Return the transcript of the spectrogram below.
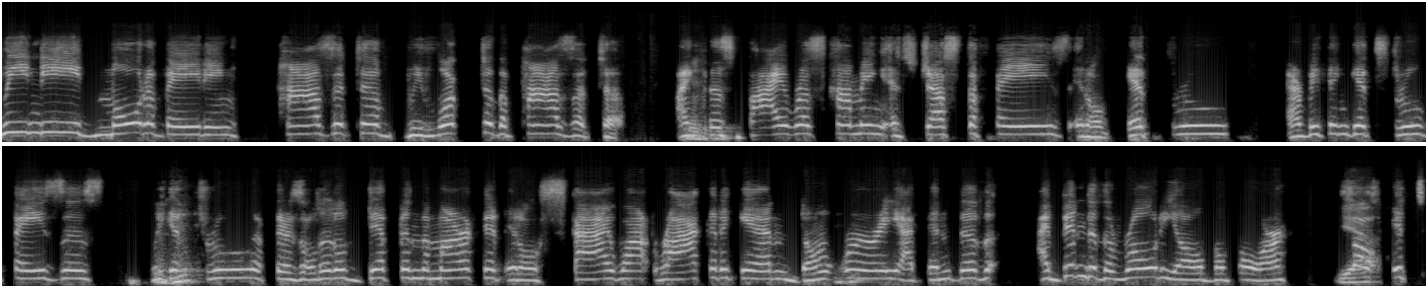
we need motivating positive. We look to the positive. Like Mhm. this virus coming, it's just a phase. It'll get through. Everything gets through phases. We get through. If there's a little dip in the market, it'll skyrocket again. Don't Mhm. worry. I've been to the I've been to the rodeo before. yes So it's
